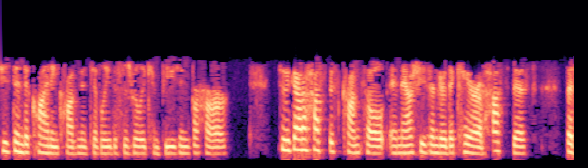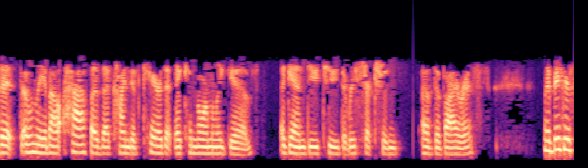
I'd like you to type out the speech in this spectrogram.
she's been declining cognitively. This is really confusing for her. So we got a hospice consult and now she's under the care of hospice, but it's only about half of the kind of care that they can normally give again, due to the restrictions of the virus. My biggest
